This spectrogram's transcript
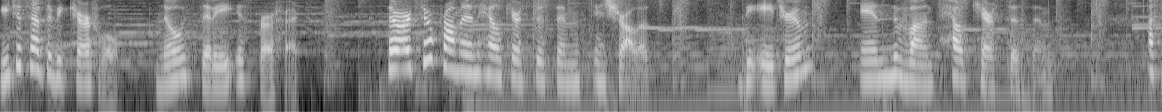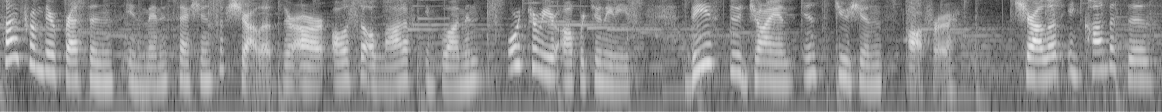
You just have to be careful. No city is perfect. There are two prominent healthcare systems in Charlotte, the Atrium and Novant healthcare systems. Aside from their presence in many sections of Charlotte, there are also a lot of employment or career opportunities these two giant institutions offer. Charlotte encompasses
